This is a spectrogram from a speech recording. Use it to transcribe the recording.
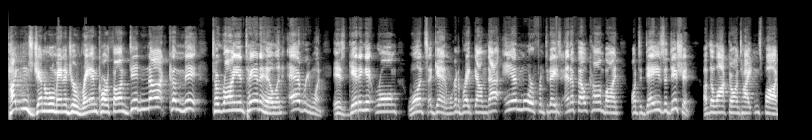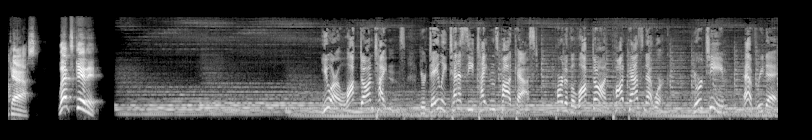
Titans general manager Ran Carthon did not commit to Ryan Tannehill, and everyone is getting it wrong once again. We're going to break down that and more from today's NFL Combine on today's edition of the Locked On Titans podcast. Let's get it. You are Locked On Titans, your daily Tennessee Titans podcast, part of the Locked On Podcast Network. Your team every day.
